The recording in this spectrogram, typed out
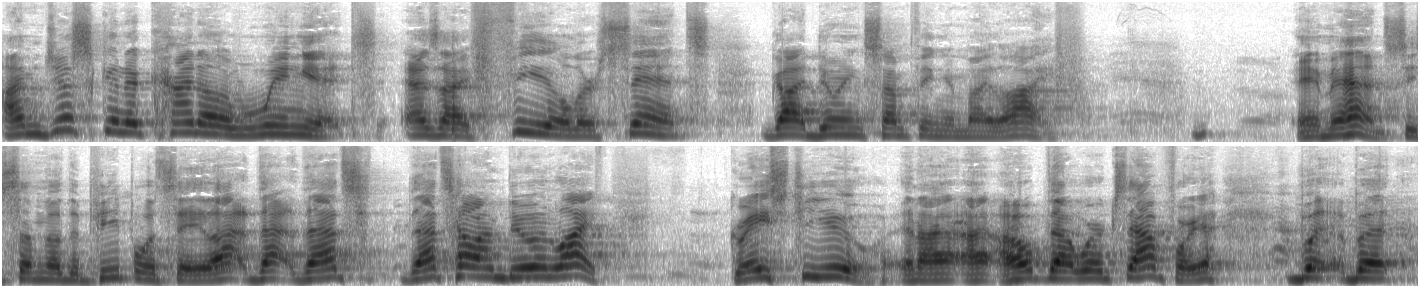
I'm just going to kind of wing it as I feel or sense God doing something in my life. Amen. See, some other people would say, that, that, that's, that's how I'm doing life. Grace to you. And I, I hope that works out for you. But, but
